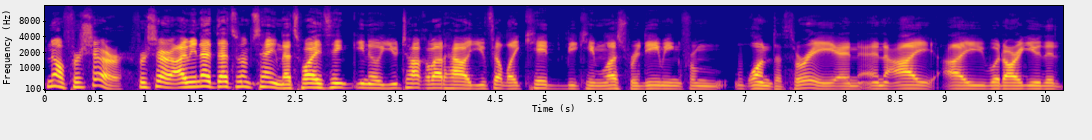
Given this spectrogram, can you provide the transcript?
no, for sure, for sure. I mean, that that's what I'm saying. That's why I think you know you talk about how you felt like Kid became less redeeming from one to three, and and I I would argue that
